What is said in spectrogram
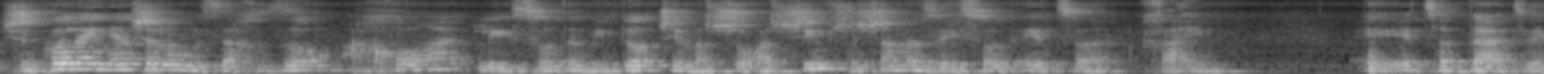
שכל העניין שלנו זה לחזור אחורה ליסוד המידות שהם השורשים, ששם זה יסוד עץ החיים. עץ הדת זה,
